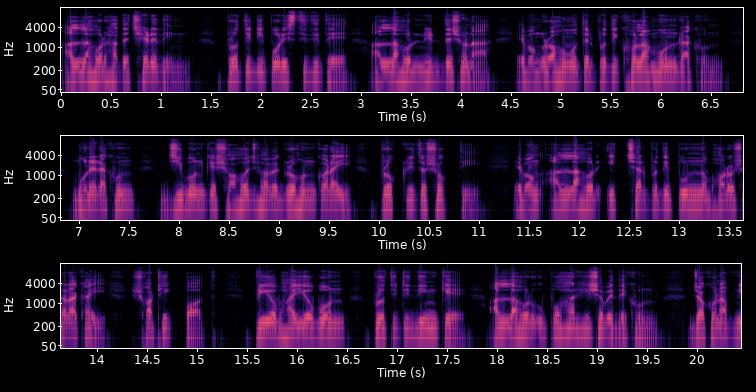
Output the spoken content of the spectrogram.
আল্লাহর হাতে ছেড়ে দিন। প্রতিটি পরিস্থিতিতে আল্লাহর নির্দেশনা এবং রহমতের প্রতি খোলা মন রাখুন। মনে রাখুন, জীবনকে সহজভাবে গ্রহণ করাই প্রকৃত শক্তি এবং আল্লাহর ইচ্ছার প্রতি পূর্ণ ভরসা রাখাই সঠিক পথ। প্রিয় ভাই ও বোন, প্রতিটি দিনকে আল্লাহর উপহার হিসেবে দেখুন। যখন আপনি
